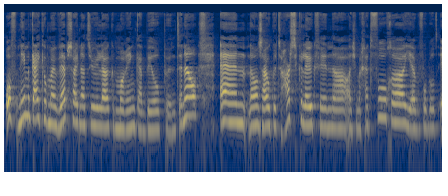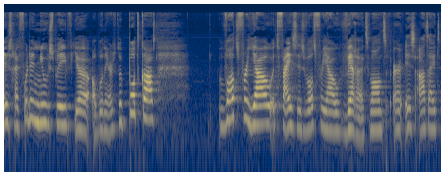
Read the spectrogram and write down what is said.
of neem een kijkje op mijn website natuurlijk, marinkabil.nl. En dan zou ik het hartstikke leuk vinden als je me gaat volgen, je bijvoorbeeld inschrijft voor de nieuwsbrief, je abonneert op de podcast wat voor jou het fijnste is, wat voor jou werkt. Want er is altijd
